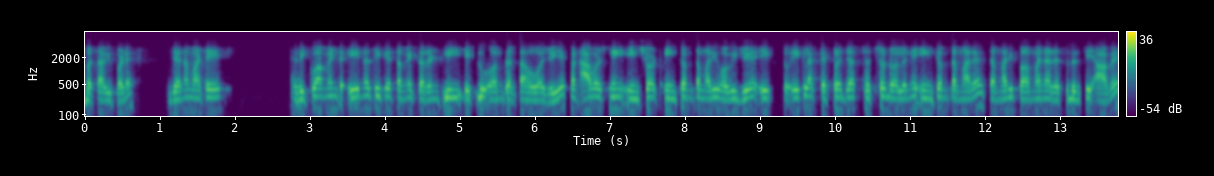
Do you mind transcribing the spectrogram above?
બતાવવી પડે. જેના માટે રિક્વાયરમેન્ટ એ નથી કે તમે કરન્ટલી એટલું અર્ન કરતા હોવા જોઈએ, પણ આ વર્ષની ઇનશોર્ટ ઇન્કમ તમારી હોવી જોઈએ. એક તો એક લાખ ત્રેપન હજાર છસો ડોલરની ઇન્કમ તમારે, તમારી પરમાનન્ટ રેસિડન્સી આવે,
